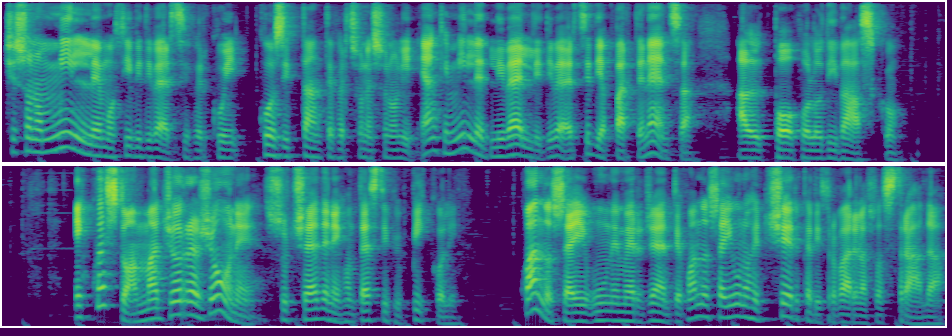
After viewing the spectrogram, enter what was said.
Ci sono mille motivi diversi per cui così tante persone sono lì e anche mille livelli diversi di appartenenza al popolo di Vasco. E questo a maggior ragione succede nei contesti più piccoli. Quando sei un emergente, quando sei uno che cerca di trovare la sua strada,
